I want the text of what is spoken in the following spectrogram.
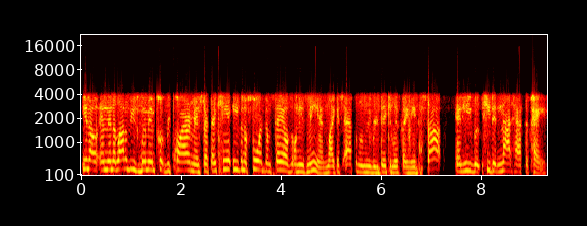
You know, and then a lot of these women put requirements that they can't even afford themselves on these men. Like it's absolutely ridiculous. They need to stop. And he he did not have to pay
